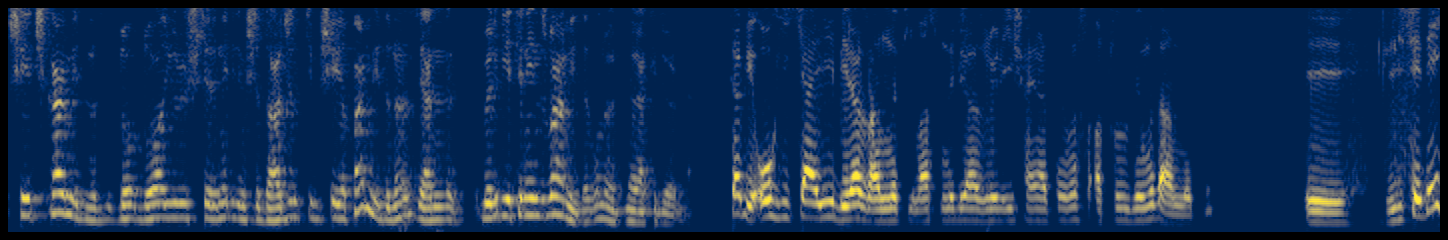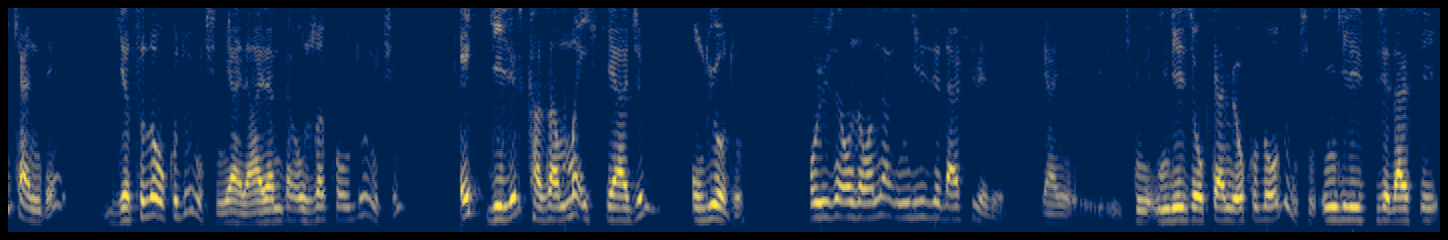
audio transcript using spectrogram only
şeye çıkar mıydınız? Bir doğa yürüyüşleri ne bileyim işte dağcılık gibi bir şey yapar mıydınız? Yani böyle bir yeteneğiniz var mıydı? Onu merak ediyorum ben. Tabii o hikayeyi biraz anlatayım. Aslında biraz öyle iş hayatına nasıl atıldığımı da anlatayım. Ee, lisedeyken de yatılı okuduğum için yani ailemden uzak olduğum için ek gelir kazanma ihtiyacım oluyordu. O yüzden o zamanlar İngilizce dersi veriyordum. Yani şimdi İngilizce okuyan bir okulda olduğum için İngilizce dersi,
